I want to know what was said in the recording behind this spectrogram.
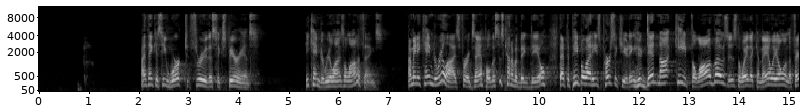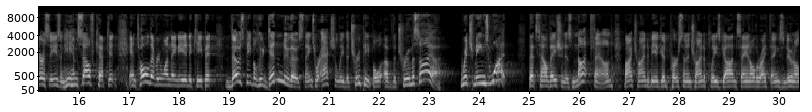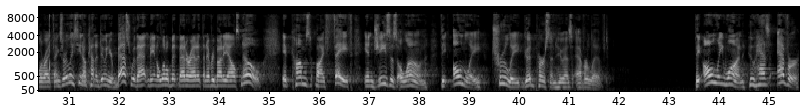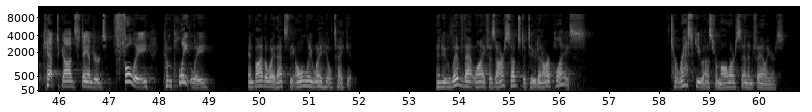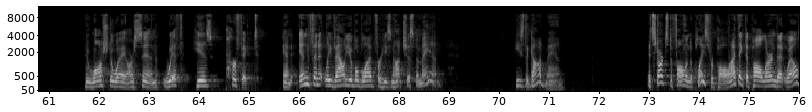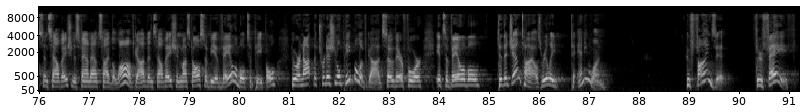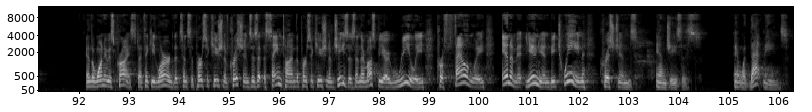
I think as he worked through this experience, he came to realize a lot of things. I mean, he came to realize, for example, this is kind of a big deal, that the people that he's persecuting who did not keep the law of Moses the way that Gamaliel and the Pharisees and he himself kept it and told everyone they needed to keep it, those people who didn't do those things were actually the true people of the true Messiah. Which means what? That salvation is not found by trying to be a good person and trying to please God and saying all the right things and doing all the right things, or at least, you know, kind of doing your best with that and being a little bit better at it than everybody else. No. It comes by faith in Jesus alone, the only truly good person who has ever lived. The only one who has ever kept God's standards fully, completely, and by the way, that's the only way he'll take it and who lived that life as our substitute in our place to rescue us from all our sin and failures, who washed away our sin with his perfect and infinitely valuable blood, for he's not just a man. He's the God man it starts to fall into place for Paul. And I think that Paul learned that, well, since salvation is found outside the law of God, then salvation must also be available to people who are not the traditional people of God. So therefore, it's available to the Gentiles, really to anyone who finds it through faith and the one who is Christ. I think he learned that since the persecution of Christians is at the same time the persecution of Jesus, and there must be a really profoundly intimate union between Christians and Jesus. And what that means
